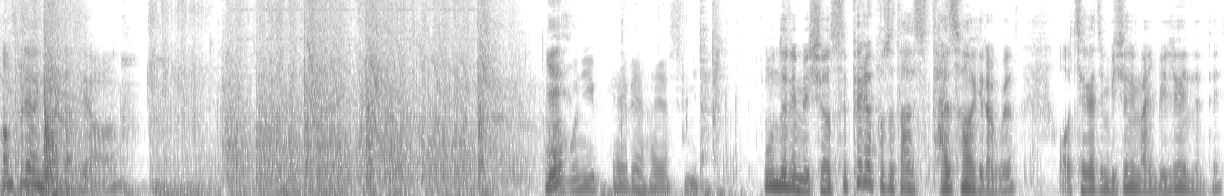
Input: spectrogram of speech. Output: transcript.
펌프리 형님 안녕하세요. 예? 아군이 패배하였습니다. 오늘의 미션 스피레포스 달, 달성하기라고요? 어 제가 지금 미션이 많이 밀려있는데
